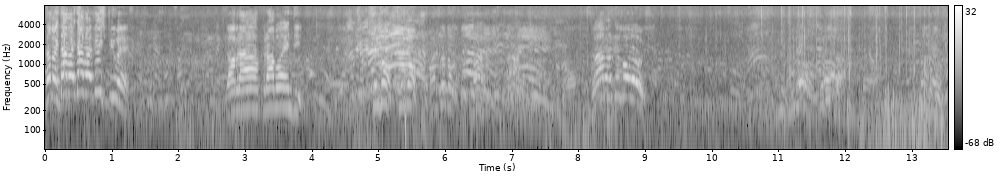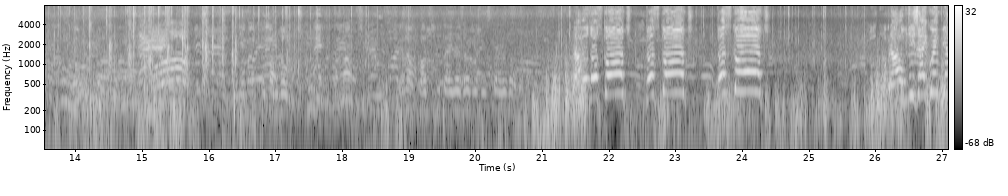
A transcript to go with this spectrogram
Dawaj, dawaj, dawaj, weź! Dobra, brawo Andy! Sylwo, Sylwo! Bardzo dobrze! Brawo, Dymuś! Nie ma kto tam do... Brawo, doskocz! Doskocz! Doskocz! Dobra, obniżaj głębia!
